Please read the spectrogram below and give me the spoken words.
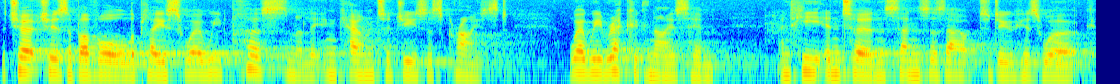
The church is, above all, the place where we personally encounter Jesus Christ, where we recognize him, and he in turn sends us out to do his work.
